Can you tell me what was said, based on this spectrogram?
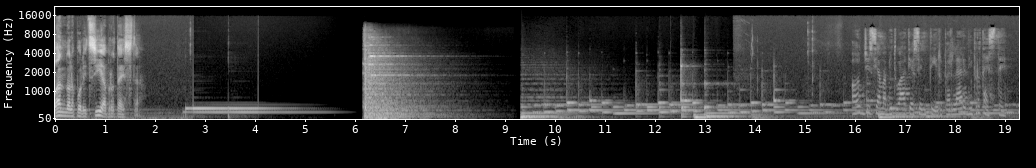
quando la polizia protesta. Oggi siamo abituati a sentir parlare di proteste.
